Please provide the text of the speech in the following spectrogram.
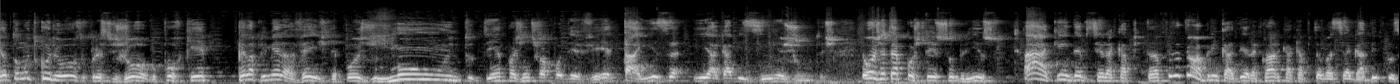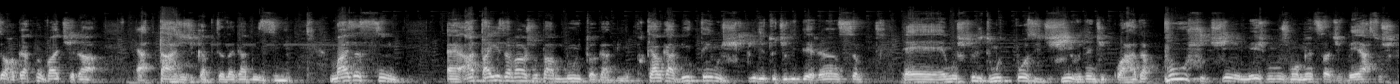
eu tô muito curioso por esse jogo, porque pela primeira vez, depois de muito tempo, a gente vai poder ver Thaisa e a Gabizinha juntas. Eu hoje até postei sobre isso. Ah, quem deve ser a capitã? Fiz até uma brincadeira, claro que a capitã vai ser a Gabi, porque o Zé Roberto não vai tirar a tarde de capitã da Gabizinha. Mas assim, é, a Thaisa vai ajudar muito a Gabi, porque a Gabi tem um espírito de liderança, é, um espírito muito positivo dentro de quadra, puxa o time mesmo nos momentos adversos.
